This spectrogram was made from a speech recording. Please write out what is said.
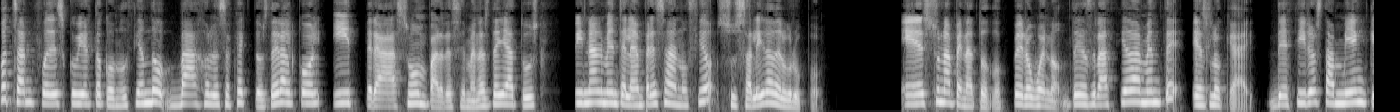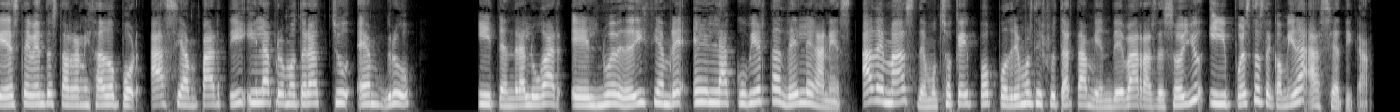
Ho-chan fue descubierto conduciendo bajo los efectos del alcohol y, tras un par de semanas de hiatus, finalmente la empresa anunció su salida del grupo. Es una pena todo, pero bueno, desgraciadamente es lo que hay. Deciros también que este evento está organizado por Asian Party y la promotora 2M Group y tendrá lugar el 9 de diciembre en la cubierta de Leganés. Además de mucho K-pop, podremos disfrutar también de barras de soyu y puestos de comida asiática.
